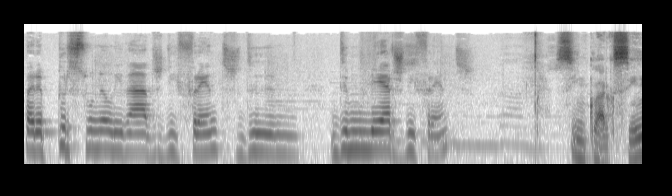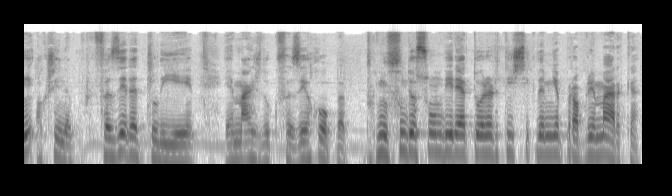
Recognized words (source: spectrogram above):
para personalidades diferentes, de, de mulheres diferentes? Sim, claro que sim. Oh, Cristina, fazer ateliê é mais do que fazer roupa, porque no fundo eu sou um diretor artístico da minha própria marca.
